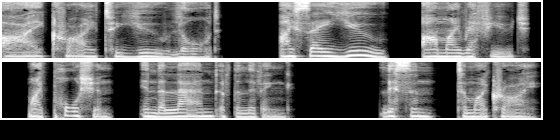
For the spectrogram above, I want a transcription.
I cry to you, Lord. I say, You are my refuge, my portion in the land of the living. Listen to my cry,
